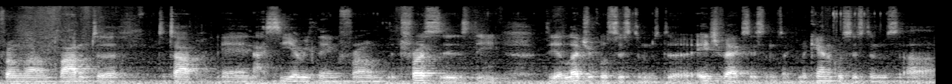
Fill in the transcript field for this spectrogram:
from um, bottom to, to top, and I see everything from the trusses, the the electrical systems, the HVAC systems, like mechanical systems, uh,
